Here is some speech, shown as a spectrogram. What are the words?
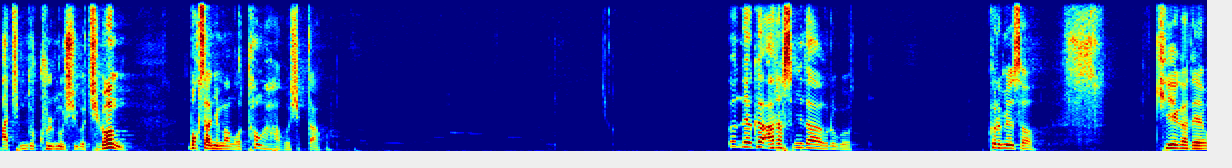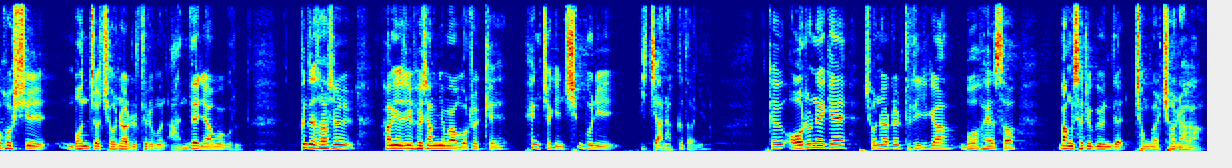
아침도 굶으시고 지금 목사님하고 통화하고 싶다고. 어, 내가 알았습니다. 그러고 그러면서 기회가 돼 혹시 먼저 전화를 들으면 안 되냐고 그런. 근데 사실 강현재 회장님하고 그렇게 행적인 친분이 있지 않았거든요. 그 어른에게 전화를 드리기가 뭐 해서 망설이고 있는데 정말 전화가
